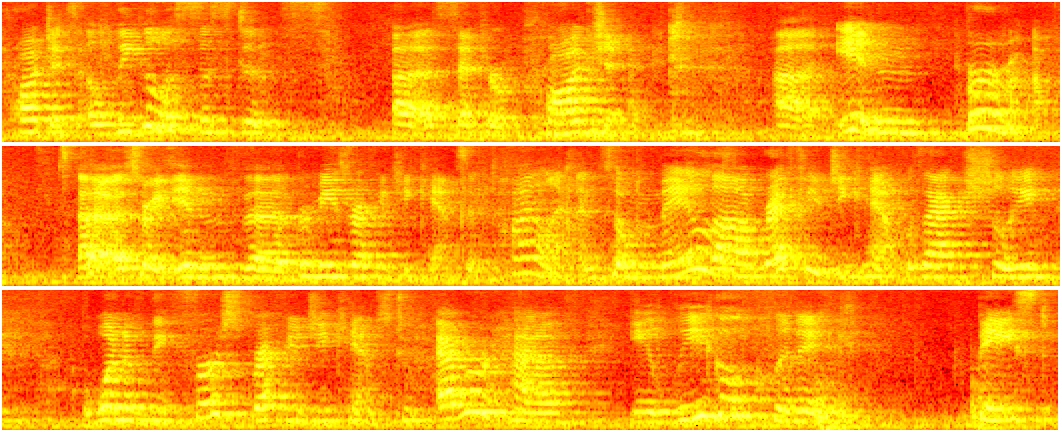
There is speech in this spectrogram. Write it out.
projects, a legal assistance uh, center project uh, in Burma, uh, sorry, in the Burmese refugee camps in Thailand. And so Mae La refugee camp was actually one of the first refugee camps to ever have a legal clinic based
